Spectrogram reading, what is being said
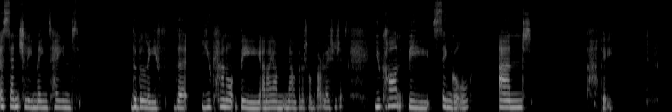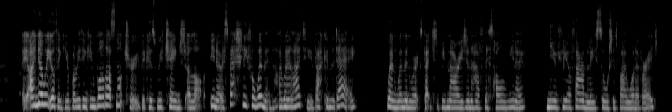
essentially maintained the belief that you cannot be and I am now going to talk about relationships. You can't be single and happy. I know what you're thinking. You're probably thinking, well, that's not true because we've changed a lot, you know, especially for women. I won't lie to you. Back in the day, when women were expected to be married and have this whole, you know, nuclear family sorted by whatever age,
